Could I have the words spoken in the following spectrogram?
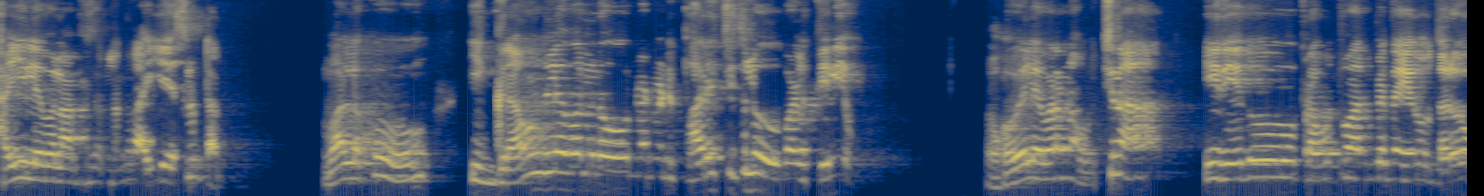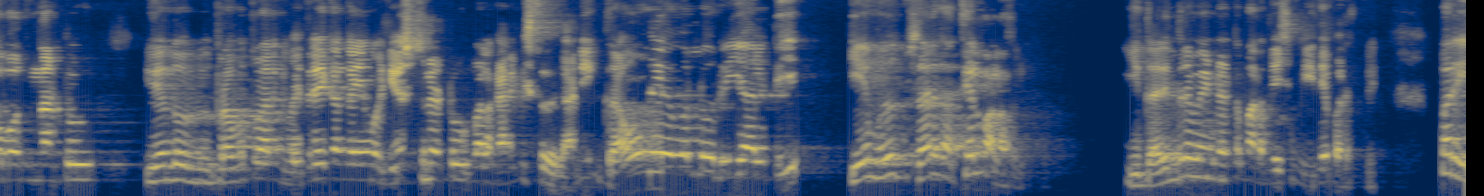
హై లెవెల్ ఆఫీసర్లు అందరూ ఐఏఎస్లు ఉంటారు వాళ్ళకు ఈ గ్రౌండ్ లెవెల్లో ఉన్నటువంటి పరిస్థితులు వాళ్ళకి తెలియవు. ఒకవేళ ఎవరన్నా వచ్చినా ఇది ఏదో ప్రభుత్వానికి పెద్ద ఏదో జరగబోతున్నట్టు ఇదేదో ప్రభుత్వానికి వ్యతిరేకంగా ఏమో చేస్తున్నట్టు వాళ్ళకి అనిపిస్తుంది కానీ గ్రౌండ్ లెవెల్లో రియాలిటీ ఏముందో సరిగా తెలవాలి అసలు. ఈ దరిద్రం ఏంటంటే మన దేశంలో ఇదే పరిస్థితి. మరి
